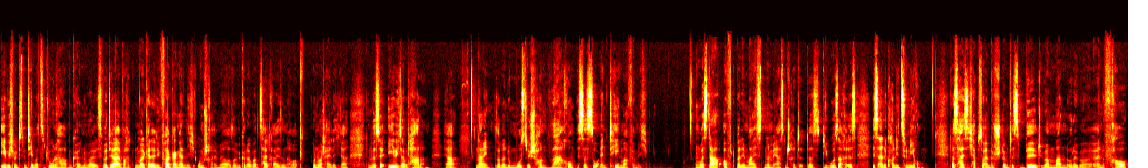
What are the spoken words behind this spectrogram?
ewig mit diesem Thema zu tun haben können, weil es wird ja einfach, man kann ja die Vergangenheit nicht umschreiben, ja. Also wir können irgendwann Zeit reisen, aber unwahrscheinlich, ja. Dann wirst du ja ewig damit hadern, ja. Nein, sondern du musst durchschauen, warum ist das so ein Thema für mich? Und was da oft bei den meisten im ersten Schritt das die Ursache ist, ist eine Konditionierung. Das heißt, ich habe so ein bestimmtes Bild über Mann oder über eine Frau,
